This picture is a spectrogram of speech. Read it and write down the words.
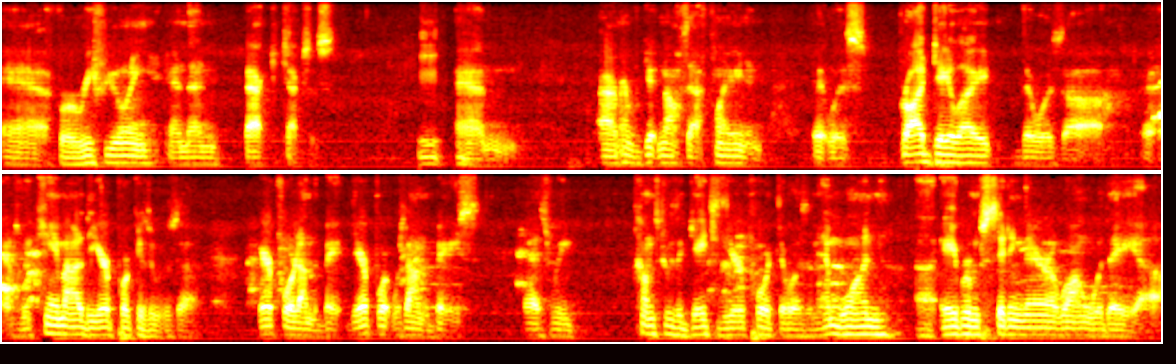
uh, for refueling, and then back to Texas. Mm. And I remember getting off that plane, and it was broad daylight. There was uh, as we came out of the airport because it was a airport on the base. The airport was on the base. As we come through the gates of the airport, there was an M1 uh, Abrams sitting there along with a uh,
